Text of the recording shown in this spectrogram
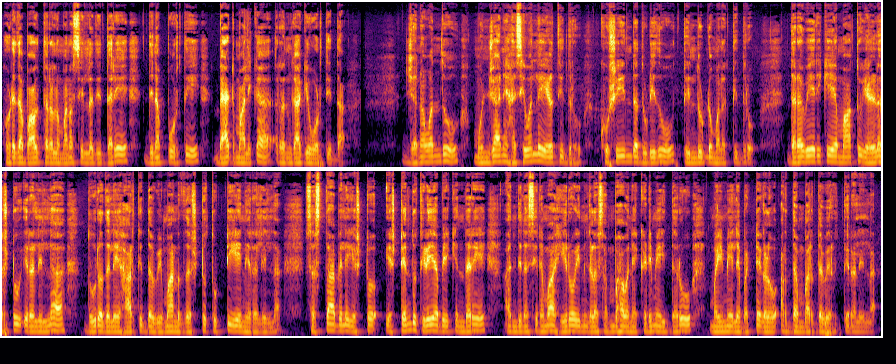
ಹೊಡೆದ ಬಾಲ್ ತರಲು ಮನಸ್ಸಿಲ್ಲದಿದ್ದರೆ ದಿನಪೂರ್ತಿ ಬ್ಯಾಟ್ ಮಾಲೀಕ ರನ್ಗಾಗಿ ಓಡ್ತಿದ್ದ. ಜನವೊಂದು ಮುಂಜಾನೆ ಹಸಿವಲ್ಲೇ ಹೇಳ್ತಿದ್ರು ಖುಷಿಯಿಂದ ದುಡಿದು ತಿಂದುಂಡು ಮಲಗ್ತಿದ್ರು. ದರವೇರಿಕೆಯ ಮಾತು ಎಳ್ಳಷ್ಟೂ ಇರಲಿಲ್ಲ, ದೂರದಲ್ಲೇ ಹಾರ್ತಿದ್ದ ವಿಮಾನದಷ್ಟು ತುಟ್ಟಿ ಏನಿರಲಿಲ್ಲ. ಸಸ್ತಾ ಬೆಲೆ ಎಷ್ಟು, ಎಷ್ಟೆಂದು ತಿಳಿಯಬೇಕೆಂದರೆ ಅಂದಿನ ಸಿನಿಮಾ ಹೀರೋಯಿನ್ಗಳ ಸಂಭಾವನೆ ಕಡಿಮೆ ಇದ್ದರೂ ಮೈಮೇಲೆ ಬಟ್ಟೆಗಳು ಅರ್ಧಂಬರ್ಧವಿರುತ್ತಿರಲಿಲ್ಲ.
